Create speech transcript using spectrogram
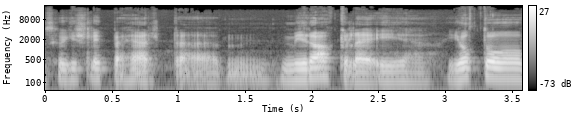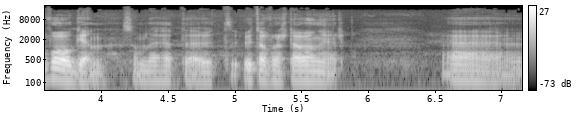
skal vi ikke slippe helt eh, mirakelet i Jåttåvågen, som det heter ut, utenfor Stavanger. Eh,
